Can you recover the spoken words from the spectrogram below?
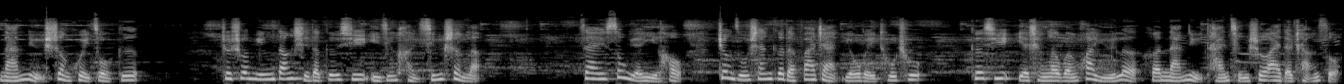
男女盛会作歌。这说明当时的歌墟已经很兴盛了。在宋元以后，壮族山歌的发展尤为突出，歌墟也成了文化娱乐和男女谈情说爱的场所。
